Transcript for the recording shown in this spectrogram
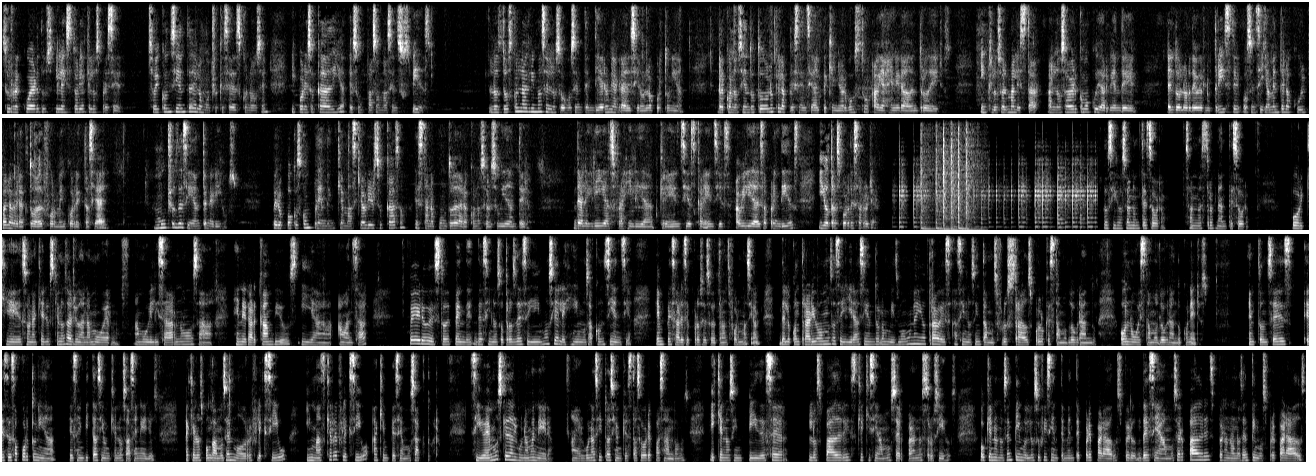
sus recuerdos y la historia que los precede. Soy consciente de lo mucho que se desconocen y por eso cada día es un paso más en sus vidas. Los dos con lágrimas en los ojos entendieron y agradecieron la oportunidad, reconociendo todo lo que la presencia del pequeño arbusto había generado dentro de ellos, incluso el malestar al no saber cómo cuidar bien de él, el dolor de verlo triste o sencillamente la culpa al haber actuado de forma incorrecta hacia él. Muchos deciden tener hijos, pero pocos comprenden que más que abrir su casa, están a punto de dar a conocer su vida entera de alegrías, fragilidad, creencias, carencias, habilidades aprendidas y otras por desarrollar. Los hijos son un tesoro, son nuestro gran tesoro, porque son aquellos que nos ayudan a movernos, a movilizarnos, a generar cambios y a avanzar. Pero esto depende de si nosotros decidimos y elegimos a conciencia empezar ese proceso de transformación. De lo contrario, vamos a seguir haciendo lo mismo una y otra vez, así nos sintamos frustrados por lo que estamos logrando o no estamos logrando con ellos. Entonces, es esa oportunidad, esa invitación que nos hacen ellos a que nos pongamos en modo reflexivo y más que reflexivo, a que empecemos a actuar. Si vemos que de alguna manera hay alguna situación que está sobrepasándonos y que nos impide ser los padres que quisiéramos ser para nuestros hijos o que no nos sentimos lo suficientemente preparados, pero deseamos ser padres, pero no nos sentimos preparados,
